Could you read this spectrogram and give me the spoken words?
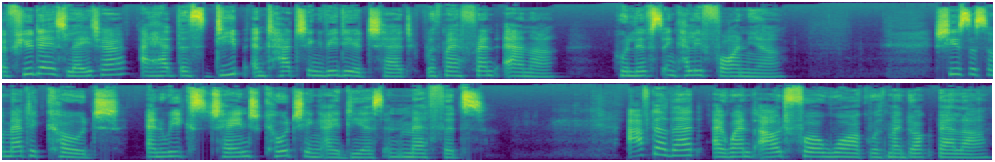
A few days later, I had this deep and touching video chat with my friend Anna, who lives in California. She's a somatic coach, and we exchanged coaching ideas and methods. After that, I went out for a walk with my dog Bella.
